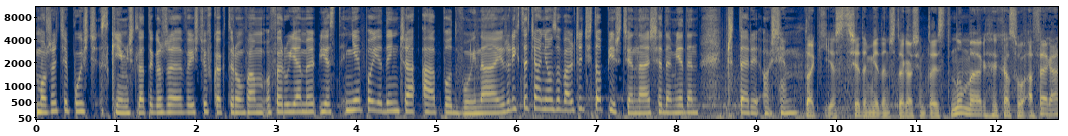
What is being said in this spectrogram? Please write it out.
Możecie pójść z kimś, dlatego że wejściówka, którą wam oferujemy, jest nie pojedyncza, a podwójna. Jeżeli chcecie o nią zawalczyć, to piszcie na 7148. Tak jest, 7148 to jest numer, hasło afera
